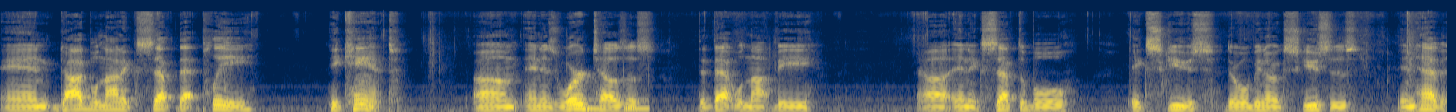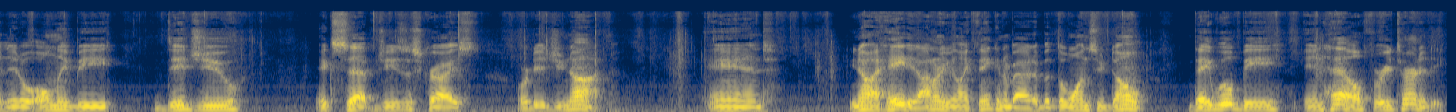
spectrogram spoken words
And God will not accept that plea. He can't. Um, and His Word tells us that that will not be uh, an acceptable excuse. There will be no excuses in heaven. It'll only be did you accept Jesus Christ or did you not? And, you know, I hate it. I don't even like thinking about it. But the ones who don't, they will be in hell for eternity.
